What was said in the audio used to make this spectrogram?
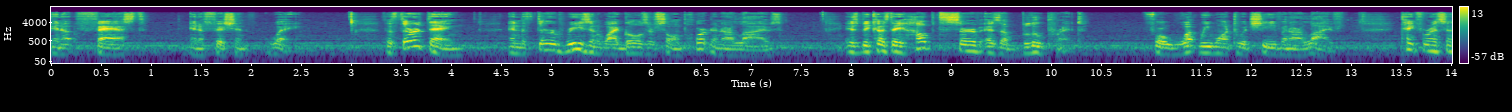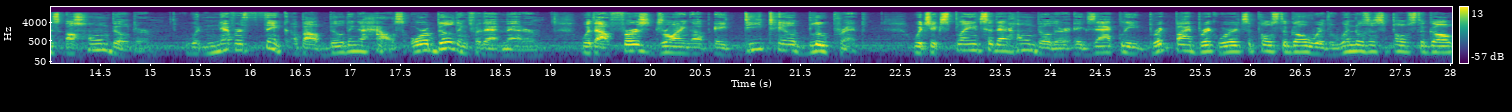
in a fast and efficient way. The third thing and the third reason why goals are so important in our lives is because they help to serve as a blueprint for what we want to achieve in our life. Take, for instance, a home builder would never think about building a house, or a building for that matter, without first drawing up a detailed blueprint which explains to that home builder exactly brick by brick where it's supposed to go, where the windows are supposed to go,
